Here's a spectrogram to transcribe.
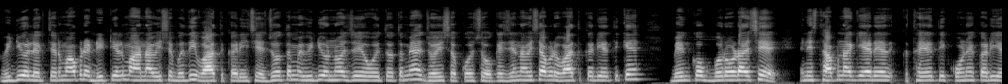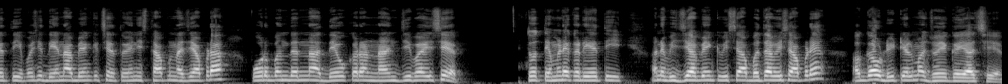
વીડિયો લેક્ચરમાં આપણે ડિટેલમાં આના વિશે બધી વાત કરી છે. જો તમે વીડિયો ન જોયો હોય તો તમે આ જોઈ શકો છો કે જેના વિશે આપણે વાત કરી હતી કે બેંક ઓફ બરોડા છે, એની સ્થાપના ક્યારે થઈ હતી, કોણે કરી હતી, પછી દેના બેંક છે, તો એની સ્થાપના જે આપણા પોરબંદરના દેવકરણ નાનજીભાઈ છે, તો તેમણે કરી હતી અને વિજયા બેંક વિશે આ બધા વિશે આપણે અગાઉ ડિટેલમાં જોઈ ગયા છીએ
